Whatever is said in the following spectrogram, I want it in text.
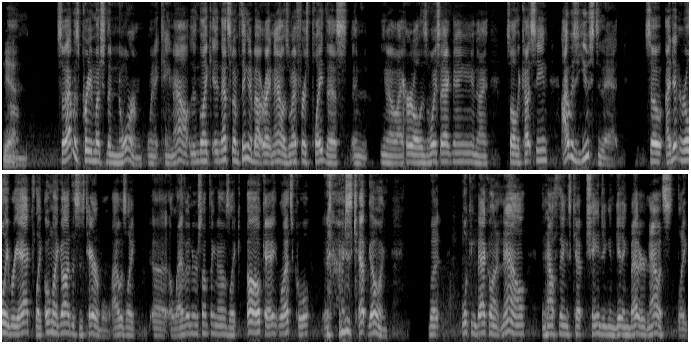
yeah Um, so that was pretty much the norm when it came out. And like, and that's what I'm thinking about right now is when I first played this, and you know, I heard all his voice acting and I saw the cutscene. I was used to that, so I didn't really react like, "Oh my god, this is terrible." I was like uh, 11 or something, and I was like, "Oh, okay, well that's cool." I just kept going. But looking back on it now and how things kept changing and getting better, now it's like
